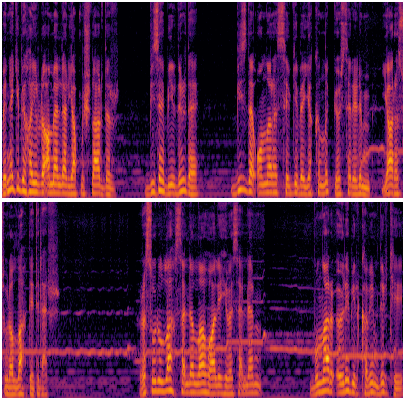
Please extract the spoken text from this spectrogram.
ve ne gibi hayırlı ameller yapmışlardır, bize bildir de, biz de onlara sevgi ve yakınlık gösterelim ya Resulallah dediler. Resulullah sallallahu aleyhi ve sellem, bunlar öyle bir kavimdir ki,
